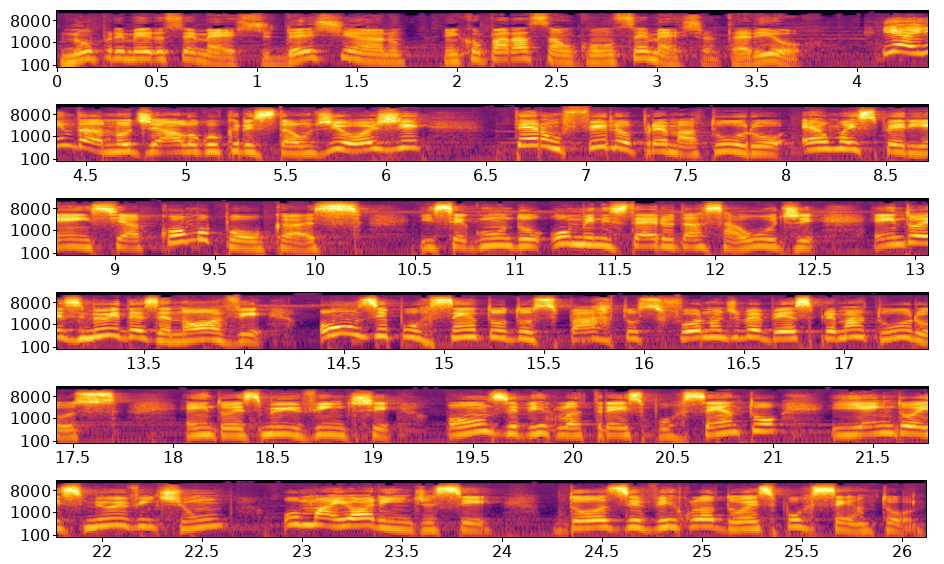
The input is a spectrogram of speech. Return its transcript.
no primeiro semestre deste ano, em comparação com o semestre anterior. E ainda no diálogo cristão de hoje, ter um filho prematuro é uma experiência como poucas. E segundo o Ministério da Saúde, em 2019, 11% dos partos foram de bebês prematuros. Em 2020, 11,3% e em 2021, o maior índice, 12,2%.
